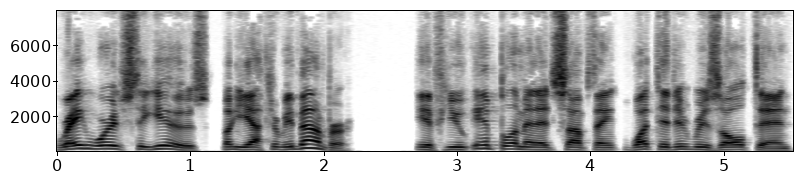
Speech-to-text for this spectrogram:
great words to use, but you have to remember if you implemented something, what did it result in?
